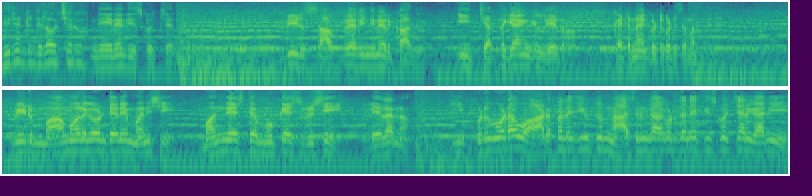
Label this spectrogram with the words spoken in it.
మీరేంటండి ఇలా వచ్చారు? నేనే తీసుకొచ్చాను. వీడు సాఫ్ట్వేర్ ఇంజనీర్ కాదు. ఈ చెత్త గ్యాంగ్ లీడర్. ఘటన గుట్టుకొట్టి సమర్థిన వీడు మామూలుగా ఉంటేనే మనిషి. మందేస్తే ముఖేష్ ఋషి విలన్. ఇప్పుడు కూడా ఓ ఆడపిల్ల జీవితం నాశనం కాకూడదనే తీసుకొచ్చాను గాని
